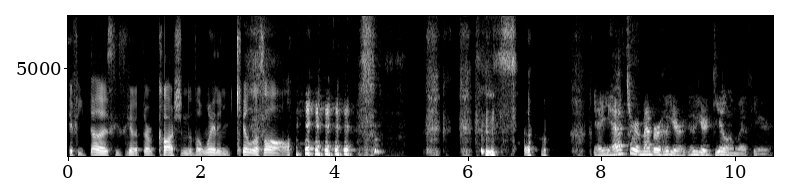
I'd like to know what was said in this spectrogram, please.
if he does, he's gonna throw caution to the wind and kill us all. so yeah, you have to remember who you're who you're dealing with here.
